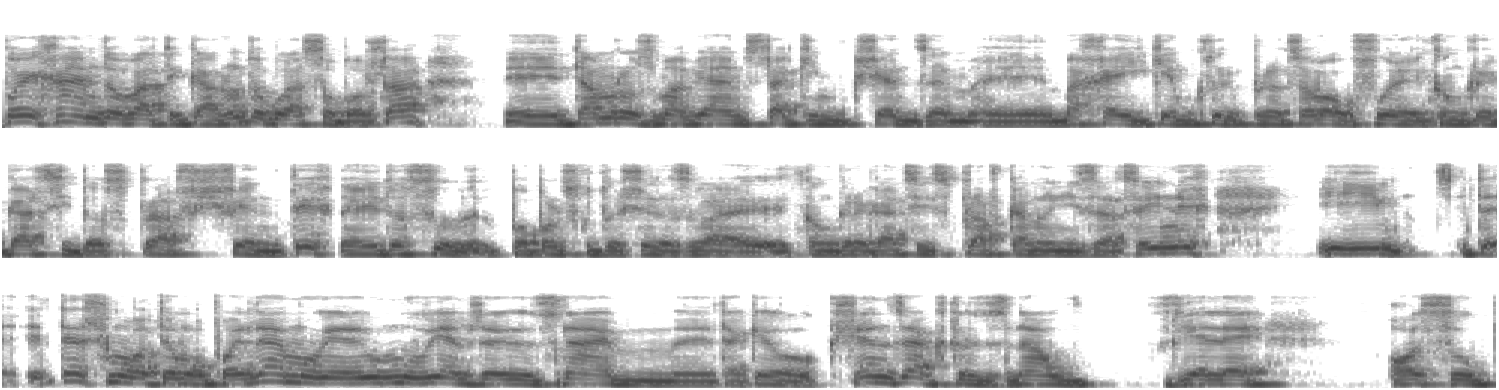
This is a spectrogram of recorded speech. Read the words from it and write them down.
pojechałem do Watykanu, to była sobota, e, tam rozmawiałem z takim księdzem e, Machejkiem, który pracował w kongregacji do spraw świętych. Po polsku to się nazywa Kongregacji Spraw Kanonizacyjnych. I te, też mu o tym opowiadałem. Mówię, mówiłem, że znałem takiego księdza, który znał wiele osób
